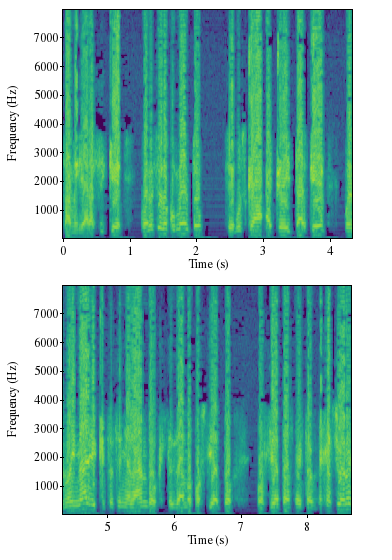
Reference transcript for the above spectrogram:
familiar. Así que con este documento se busca acreditar que pues no hay nadie que esté señalando que esté dando por cierto por ciertas estas vejaciones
